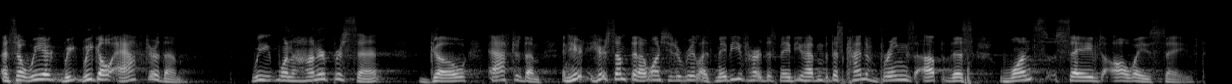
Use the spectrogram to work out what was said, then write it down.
And so we, we, we go after them. We 100% go after them. And here, here's something I want you to realize. Maybe you've heard this, maybe you haven't, but this kind of brings up this once saved, always saved.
